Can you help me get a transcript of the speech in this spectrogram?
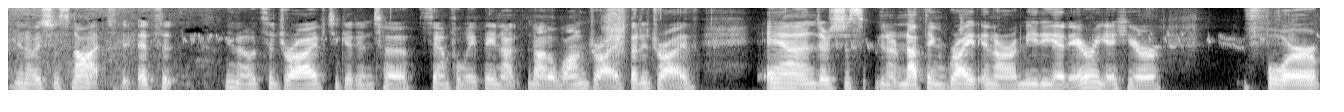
You know, it's just not. It's a, you know, it's a drive to get into San Felipe, not not a long drive, but a drive. And there's just, you know, nothing right in our immediate area here for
